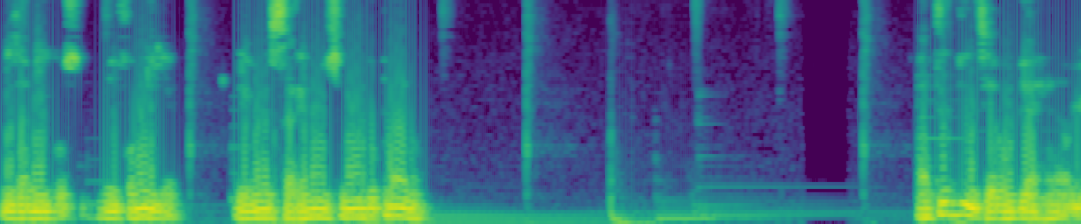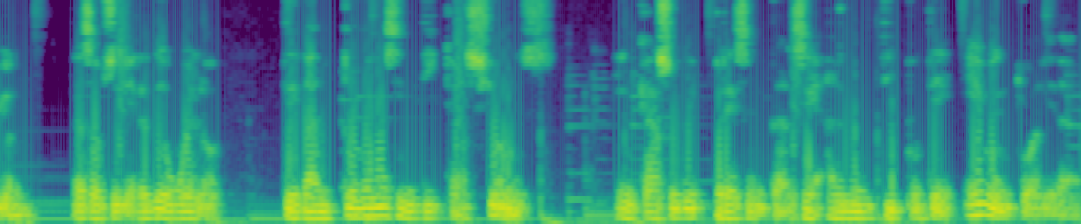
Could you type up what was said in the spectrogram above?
mis amigos, mi familia deben estar en un segundo plano. Antes de iniciar un viaje en avión, las auxiliares de vuelo te dan todas las indicaciones en caso de presentarse algún tipo de eventualidad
